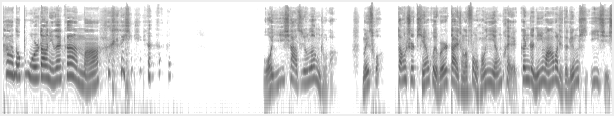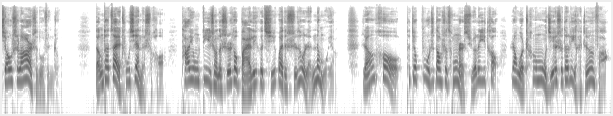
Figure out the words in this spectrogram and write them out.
他都不知道你在干嘛。我一下子就愣住了。没错，当时田慧文带上了凤凰阴阳配，跟着泥娃娃里的灵体一起消失了二十多分钟。等他再出现的时候，他用地上的石头摆了一个奇怪的石头人的模样，然后他就不知道是从哪儿学了一套让我瞠目结舌的厉害针法，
